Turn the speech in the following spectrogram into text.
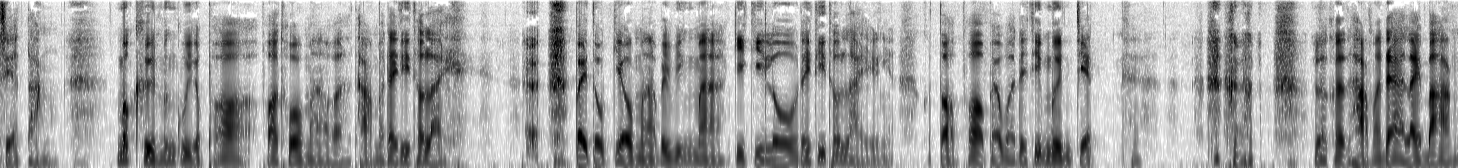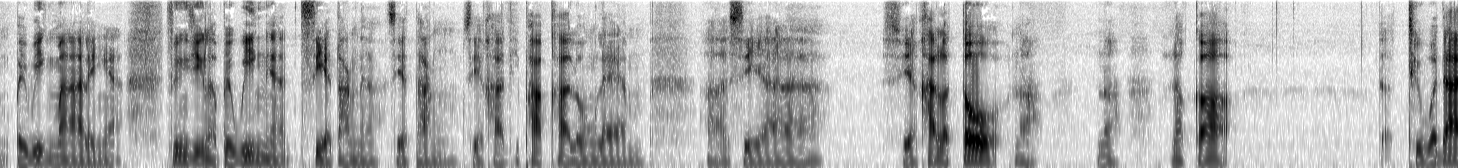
เสียตังค์เมื่อคืนเพิ่งคุยกับพ่อ พ่อโทรมาว่า ถามว่าได้ที่เท่าไหร่ ไปโตเกียวมาไปวิ่งมา กี่กิโลได้ที่เท่าไหร่อย่างเงี้ย ก็ตอบพ่อไปว่าได้ที่หมื่นเจ็ด แล้วก็ถามว่าได้อะไรบ้างไปวิ่งมาอะไรเงี้ย ซึ่งจริงๆแล้วไปวิ่งเนี่ยเสียตังค์นะเสียตังค์เสียค่าที่พักค่าโรงแรมเสียเสียค่าลอตโต้เนาะเนาะแล้วก็ ถือว่าได้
